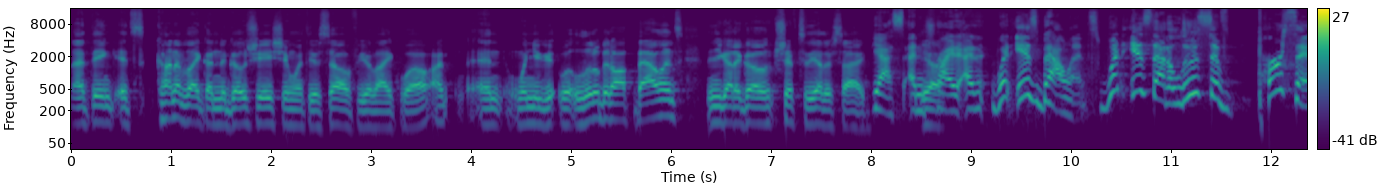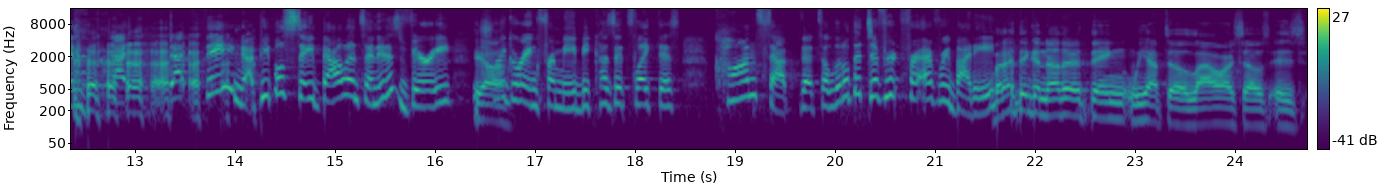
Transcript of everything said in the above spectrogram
I think it's kind of like a negotiation with yourself. You're like, well, I'm, and when you get a little bit off balance, then you got to go shift to the other side. Yes, and Yeah. try to. And what is balance? What is that elusive person? that that thing? People say balance, and it is very Yeah. triggering for me because it's like this concept that's a little bit different for everybody. But I think another thing we have to allow ourselves is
